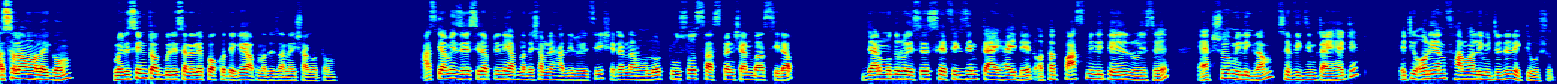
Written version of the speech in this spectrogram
আসসালামু আলাইকুম। মেডিসিন টক বিডি চ্যানেলের পক্ষ থেকে আপনাদের জানাই স্বাগতম। আজকে আমি যে সিরাপটি নিয়ে আপনাদের সামনে হাজির হয়েছি, সেটার নাম হলো ট্রুসো সাসপেনশন বা সিরাপ। যার মধ্যে রয়েছে সেফিক্সিম টাইহাইডেট অর্থাৎ পাঁচ মিলিতে রয়েছে একশো মিলিগ্রাম সেফিক্সিম টাইহাইডেট এটি অরিয়ান ফার্মা লিমিটেডের একটি ওষুধ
